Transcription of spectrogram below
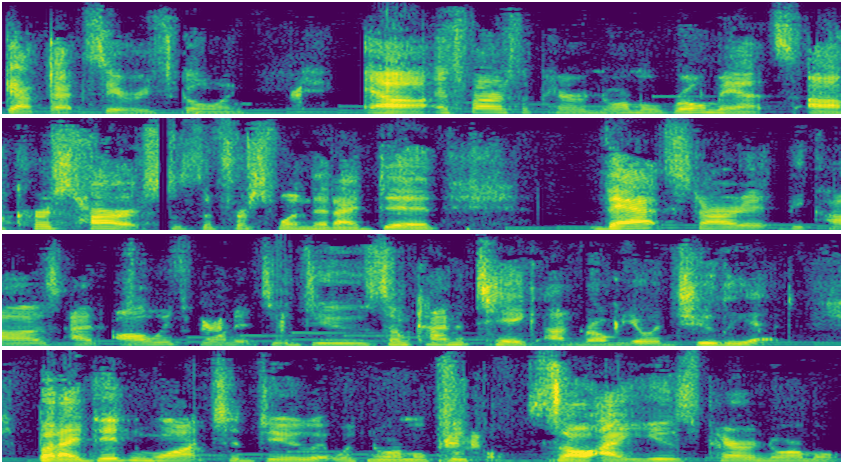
got that series going. Uh, as far as the paranormal romance, uh, Cursed Hearts was the first one that I did. that started because I'd always wanted to do some kind of take on Romeo and Juliet, but I didn't want to do it with normal people. So I used paranormal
